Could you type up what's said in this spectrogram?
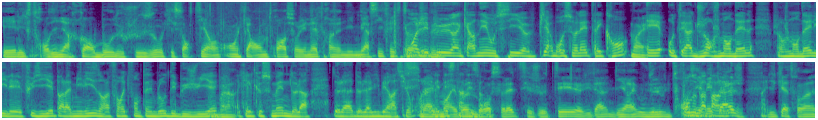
et l'extraordinaire Corbeau de Clouseau qui est sorti en, en 43 sur les nets Merci Christophe. moi j'ai pu incarner aussi euh, Pierre Brossolette à l'écran et au théâtre Georges Mandel. Georges Mandel, il est fusillé par la milice dans la forêt de Fontainebleau début juillet, à quelques semaines de la de la de la libération. Voilà, les destins des Brossolette s'est jeté euh, du troisième étage du 80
